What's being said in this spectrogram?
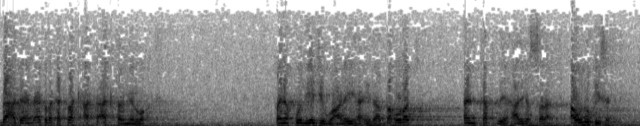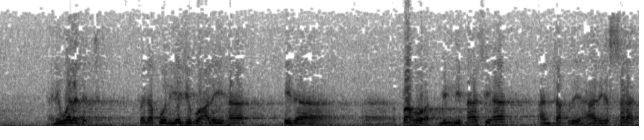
بعد أن أدركت ركعة فأكثر من الوقت. فنقول يجب عليها إذا طهرت أن تقضي هذه الصلاة أو نفست يعني ولدت. فنقول يجب عليها إذا آه، طهرت من نفاسها أن تقضي هذه الصلاة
